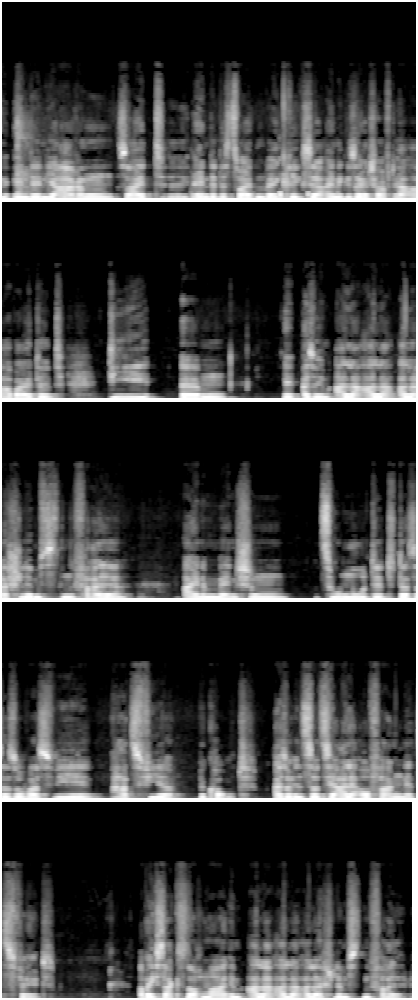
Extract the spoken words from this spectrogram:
in den Jahren seit Ende des Zweiten Weltkriegs ja eine Gesellschaft erarbeitet, die ähm, also im aller, aller, aller schlimmsten Fall einem Menschen zumutet, dass er sowas wie Hartz IV bekommt, also ins soziale Auffangnetz fällt. Aber ich sag's nochmal, im aller, aller, aller schlimmsten Fall.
